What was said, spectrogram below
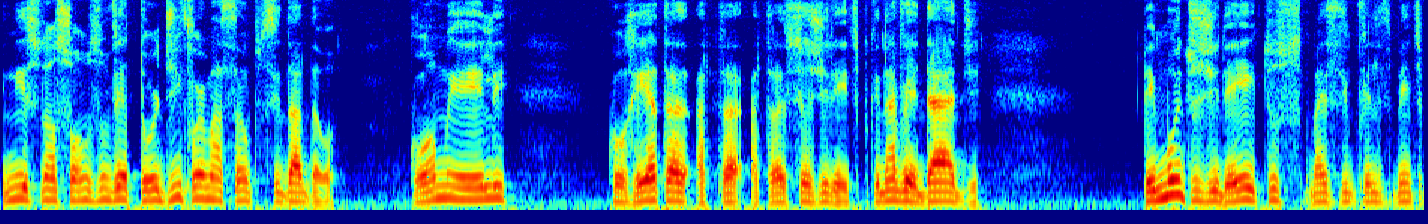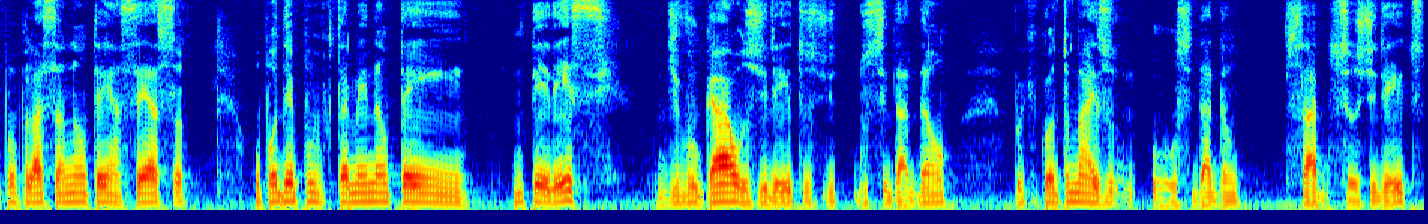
Nisso nós fomos um vetor de informação para o cidadão. Como ele correr atrás dos seus direitos. Porque, na verdade, tem muitos direitos, mas infelizmente a população não tem acesso. O poder público também não tem interesse em divulgar os direitos de, do cidadão, porque quanto mais o, o cidadão sabe dos seus direitos,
